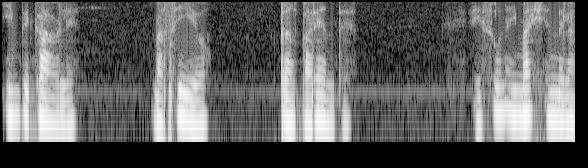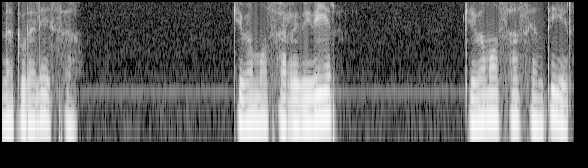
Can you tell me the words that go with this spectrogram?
impecable, vacío, transparente. Es una imagen de la naturaleza que vamos a revivir, que vamos a sentir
